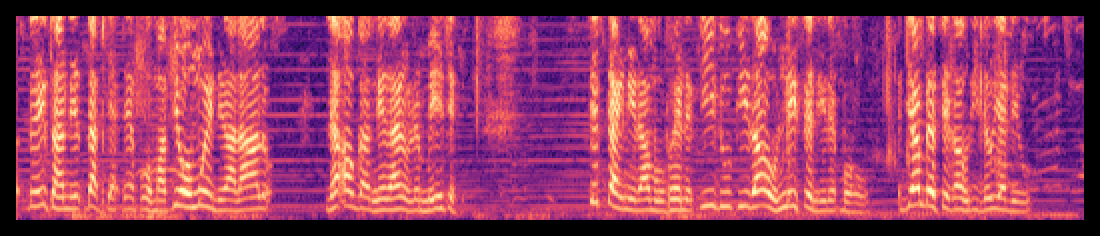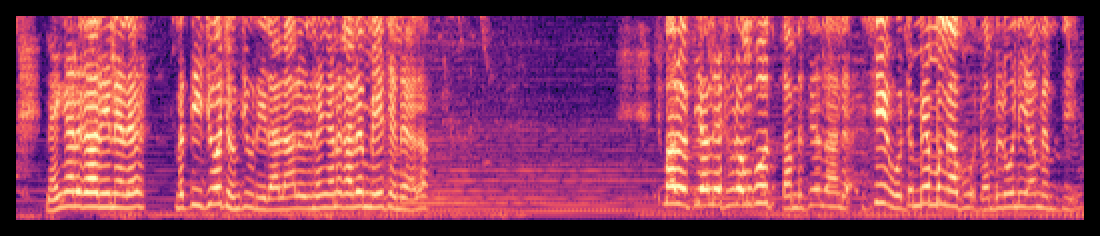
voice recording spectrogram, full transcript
အသေးစားနဲ့တက်ပြတ်တဲ့ပုံမှာပျော်မွေ့နေတာလားလို့လက်အောက်ကငယ်သားတို့လည်းမေးချင်စစ်တိုင်နေတာမဟုတ်ဘဲနဲ့ပြည်သူပြည်သားကိုနှိမ့်ဆက်နေတဲ့ပုံအကြမ်းဘက်စကောင်စီလုပ်ရတယ်ကိုနိုင်ငံတကာတွေနဲ့လည်းမတိကျိုးချုံပြုတ်နေတာလားလို့နိုင်ငံတကာလည်းမေးချင်တယ်အဲ့တော့ကျမတို့ပြန်လဲထူထောင်ဖို့ဆိုတာမစင်စားနဲ့အရှိကိုတမင်မငတ်ဖို့တော့ဘလို့နေရမယ်မသိဘူး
